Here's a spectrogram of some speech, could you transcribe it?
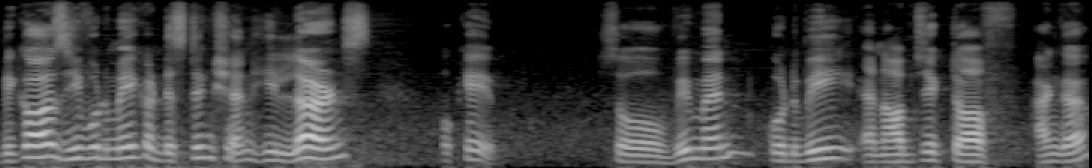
because he would make a distinction he learns okay. So, women could be an object of anger,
